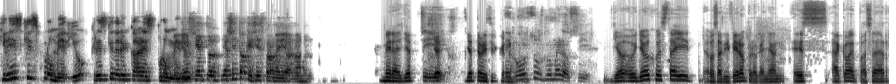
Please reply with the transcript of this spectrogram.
¿Crees que es promedio? ¿Crees que Derek Carr es promedio? Yo siento, yo siento que sí es promedio, ¿no? Mira, yo, sí. yo, yo, te voy a decir que Según no. sus números, sí. Yo, yo justo ahí, o sea, difiero, pero cañón, es, acaba de pasar,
